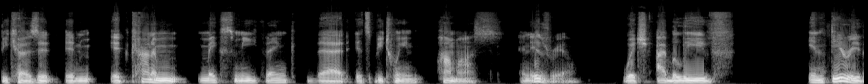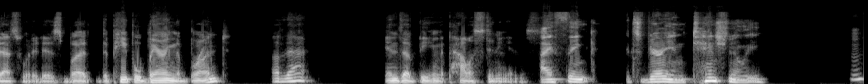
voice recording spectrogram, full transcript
because it it it kind of makes me think that it's between Hamas and Israel which I believe in theory that's what it is but the people bearing the brunt of that ends up being the Palestinians. I think it's very intentionally Hmm.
